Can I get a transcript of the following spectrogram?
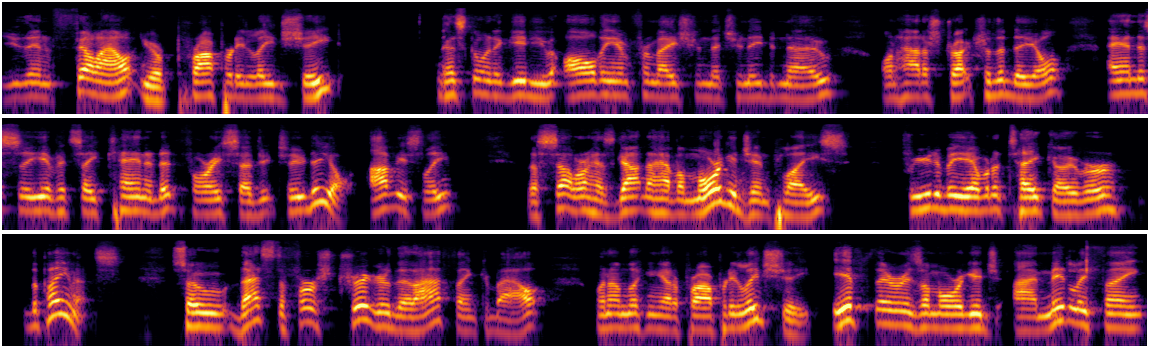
you then fill out your property lead sheet. That's going to give you all the information that you need to know on how to structure the deal and to see if it's a candidate for a subject to deal. Obviously, the seller has got to have a mortgage in place for you to be able to take over the payments. So that's the first trigger that I think about when I'm looking at a property lead sheet. If there is a mortgage, I immediately think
